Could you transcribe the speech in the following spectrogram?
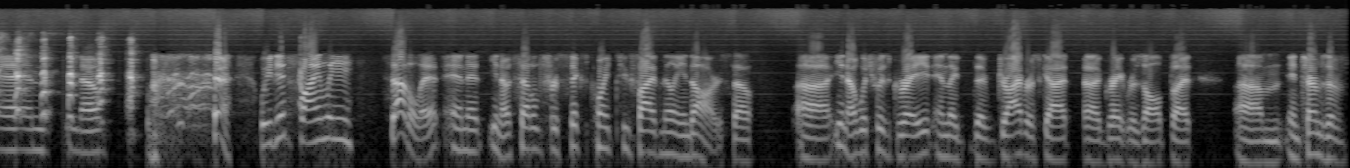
And, you know, we did finally settle it, and it you know settled for six point two five million dollars. So uh, you know, which was great, and the the drivers got a great result. But um, in terms of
